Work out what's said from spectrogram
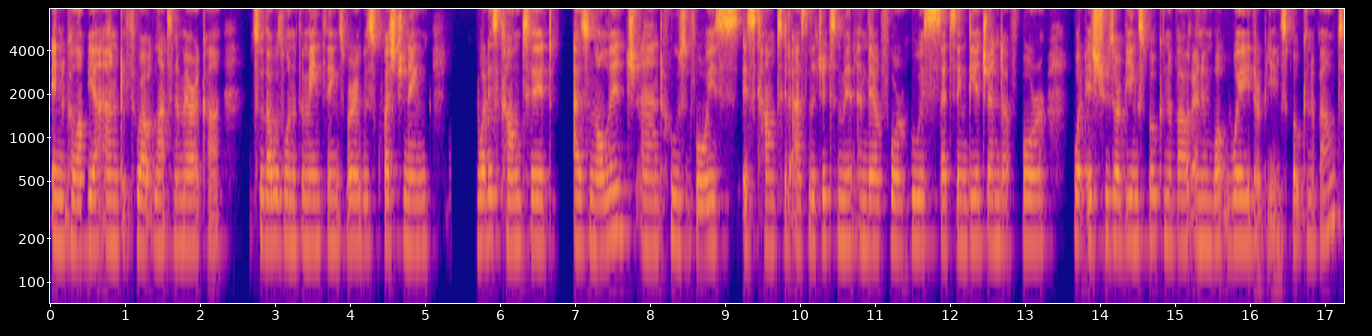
in Colombia and throughout Latin America. So that was one of the main things where it was questioning what is counted as knowledge and whose voice is counted as legitimate and therefore who is setting the agenda for what issues are being spoken about and in what way they're being spoken about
